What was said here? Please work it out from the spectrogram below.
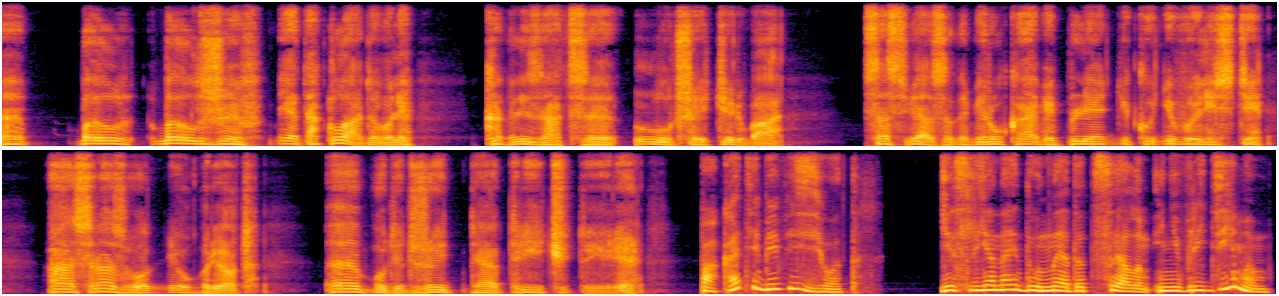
Э, «Был... был жив, мне докладывали. Канализация — лучшая тюрьма. Со связанными руками пленнику не вылезти, а сразу он не умрет. Э, будет жить дня три-четыре». «Пока тебе везет. Если я найду Неда целым и невредимым,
